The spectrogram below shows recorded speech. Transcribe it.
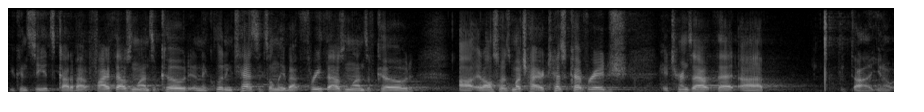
You can see it's got about 5,000 lines of code, and including tests, it's only about 3,000 lines of code. Uh, it also has much higher test coverage. It turns out that uh, uh, you know,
